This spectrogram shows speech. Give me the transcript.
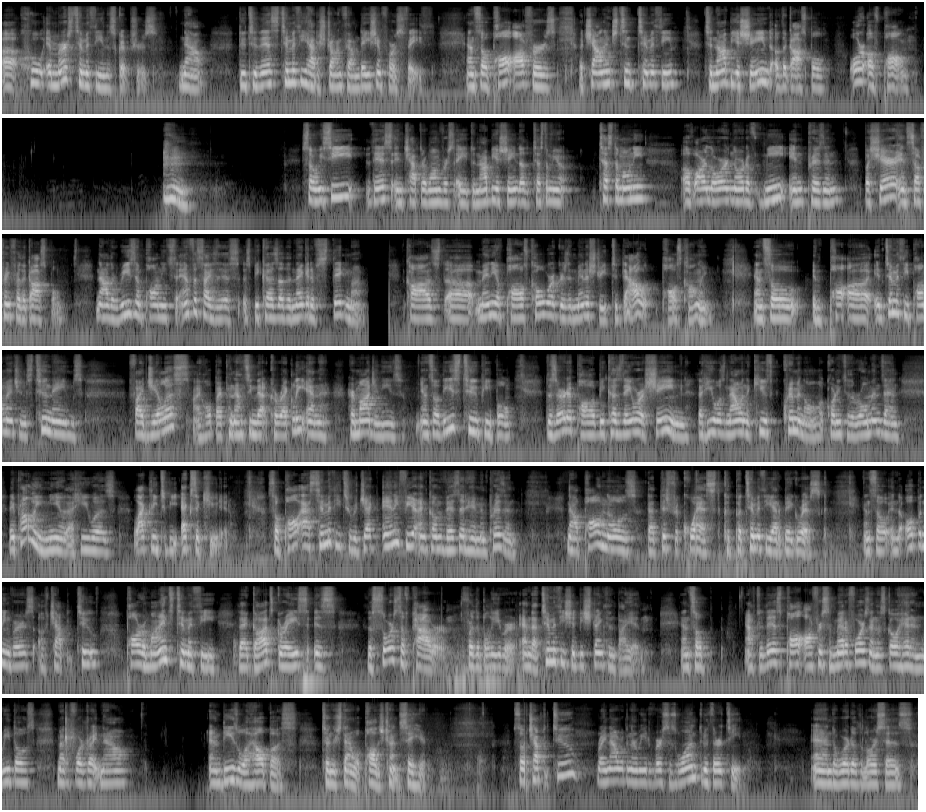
uh, who immersed Timothy in the scriptures. Now, due to this, Timothy had a strong foundation for his faith. And so Paul offers a challenge to Timothy to not be ashamed of the gospel or of Paul. so we see this in chapter 1, verse 8 Do not be ashamed of the testimony, testimony of our Lord, nor of me in prison, but share in suffering for the gospel. Now, the reason Paul needs to emphasize this is because of the negative stigma caused uh, many of Paul's co workers in ministry to doubt Paul's calling. And so in, Paul, uh, in Timothy, Paul mentions two names Phygelus, I hope I'm pronouncing that correctly, and Hermogenes. And so these two people deserted Paul because they were ashamed that he was now an accused criminal, according to the Romans, and they probably knew that he was likely to be executed. So Paul asked Timothy to reject any fear and come visit him in prison. Now, Paul knows that this request could put Timothy at a big risk. And so, in the opening verse of chapter 2, Paul reminds Timothy that God's grace is the source of power for the believer and that Timothy should be strengthened by it. And so, after this, Paul offers some metaphors, and let's go ahead and read those metaphors right now. And these will help us to understand what Paul is trying to say here. So, chapter 2, right now we're going to read verses 1 through 13. And the word of the Lord says,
